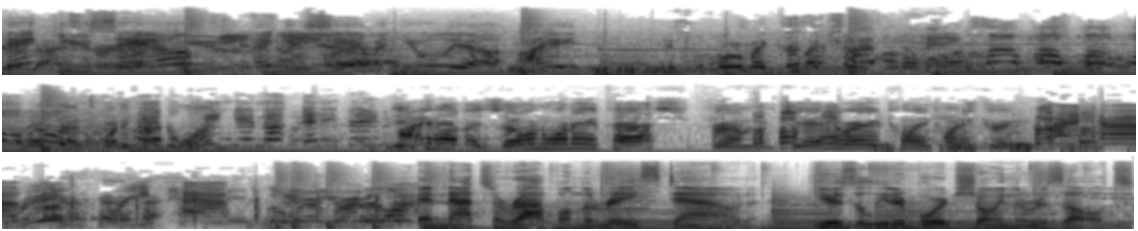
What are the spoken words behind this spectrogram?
Thank you, Sam. Thank Sam and Yulia. I this will go my collection Whoa, whoa, whoa, whoa, whoa. What's that, 25 to 1? We get not anything? You can have a Zone 1A pass from January 2023. I have a free pass to go wherever I want. And that's a wrap on the race down. Here's the leaderboard showing the results.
